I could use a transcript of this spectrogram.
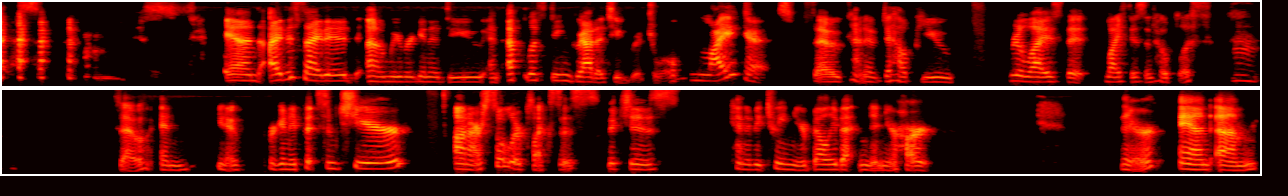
it. and I decided um, we were going to do an uplifting gratitude ritual. Like it. So, kind of to help you realize that life isn't hopeless. Mm. So, and you know, we're going to put some cheer on our solar plexus, which is kind of between your belly button and your heart there. And um,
